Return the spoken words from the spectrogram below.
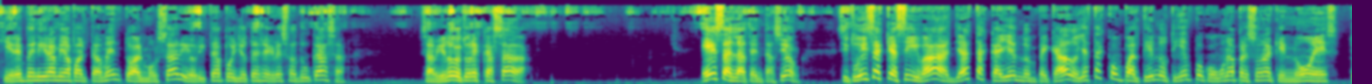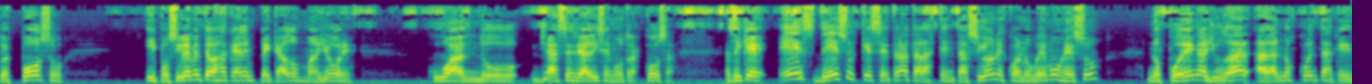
¿quieres venir a mi apartamento a almorzar y ahorita pues yo te regreso a tu casa? Sabiendo que tú eres casada. Esa es la tentación. Si tú dices que sí, va, ya estás cayendo en pecado, ya estás compartiendo tiempo con una persona que no es tu esposo y posiblemente vas a caer en pecados mayores cuando ya se realicen otras cosas. Así que es de eso es que se trata. Las tentaciones, cuando vemos eso, nos pueden ayudar a darnos cuenta que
